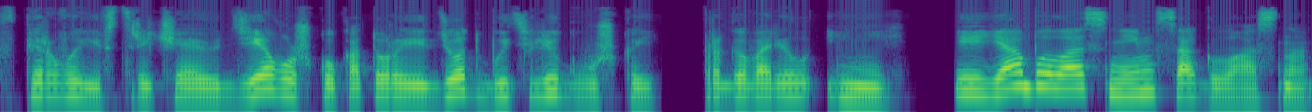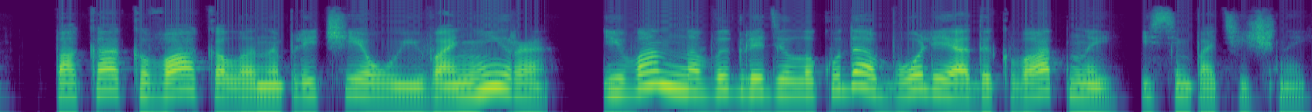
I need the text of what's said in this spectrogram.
Впервые встречаю девушку, которая идет быть лягушкой, проговорил Иний. И я была с ним согласна. Пока квакала на плече у Иванира, Иванна выглядела куда более адекватной и симпатичной.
